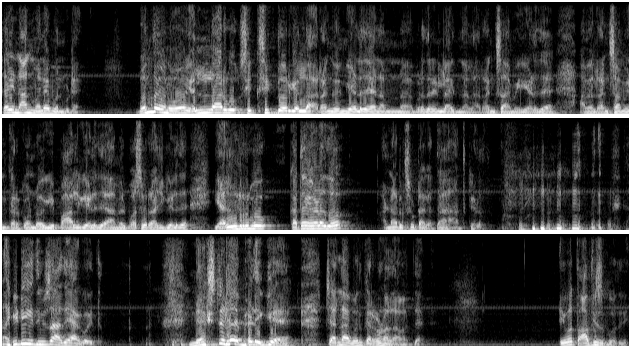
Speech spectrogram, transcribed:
ಸರಿ, ನಾನು ಮನೆ ಬಂದ್ಬಿಟ್ಟೆ. ಬಂದವನು ಎಲ್ಲರಿಗೂ ಸಿಕ್ಕ ಸಿಕ್ಕದವ್ರಿಗೆಲ್ಲ ರಂಗಂಗೆ ಹೇಳಿದೆ ನಮ್ಮ ಬ್ರದರ್ ಇಲ್ಲ ಇದ್ನಲ್ಲ, ರಂಗಸ್ವಾಮಿಗೆ ಹೇಳಿದೆ, ಆಮೇಲೆ ರಂಗಸ್ವಾಮಿನ ಕರ್ಕೊಂಡೋಗಿ ಪಾಲ್ಗೆ ಹೇಳಿದೆ, ಆಮೇಲೆ ಬಸವರಾಜ್ಗೆ ಹೇಳಿದೆ, ಎಲ್ರಿಗೂ ಕತೆ ಹೇಳೋದು ಅಣ್ಣವ್ರಿಗೆ ಸೂಟ್ ಆಗುತ್ತಾ ಅಂತ ಕೇಳೋದು. ಇಡೀ ದಿವಸ ಅದೇ ಆಗೋಯ್ತು. ನೆಕ್ಸ್ಟ್ ಡೇ ಬೆಳಿಗ್ಗೆ ಚೆನ್ನಾಗಿ ಬಂದು ಕರ್ಕೊಂಡೋದ ಮತ್ತೆ ಇವತ್ತು ಆಫೀಸ್ಗೆ ಹೋದ್ವಿ.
